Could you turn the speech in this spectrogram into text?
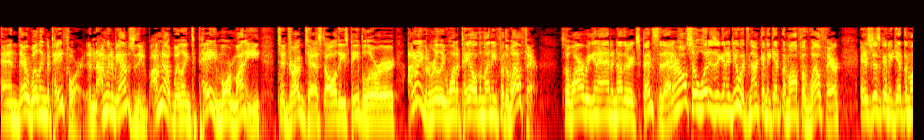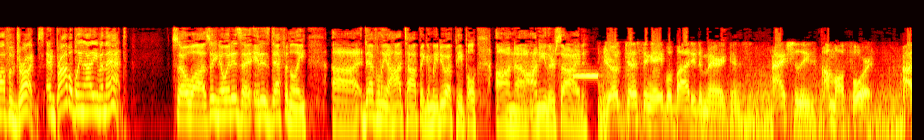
and they're willing to pay for it. And I'm going to be honest with you, I'm not willing to pay more money to drug test all these people who are, I don't even really want to pay all the money for the welfare. So why are we going to add another expense to that? And also, what is it going to do? It's not going to get them off of welfare. It's just going to get them off of drugs, and probably not even that. So, uh, so you know, it is a, it is definitely, uh, definitely a hot topic, and we do have people on uh, on either side. Drug testing able-bodied Americans. Actually, I'm all for it. I,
